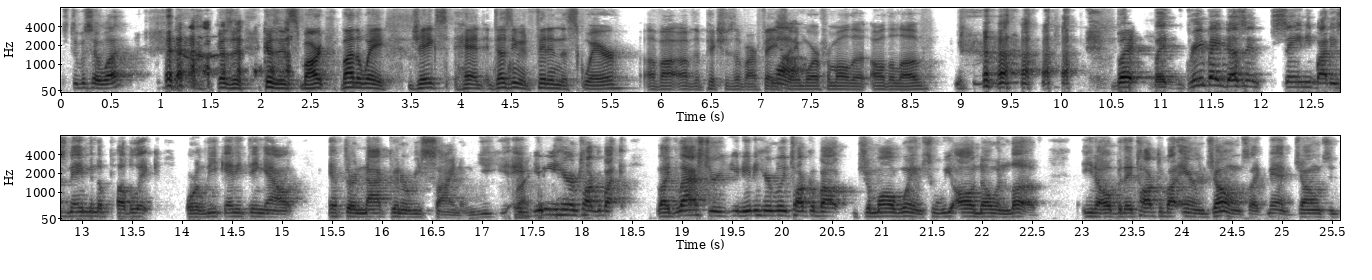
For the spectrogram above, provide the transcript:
Stupid said what? Because it, because it's smart. By the way, Jake's head it doesn't even fit in the square of our, of the pictures of our face anymore from all the all the love. but but Green Bay doesn't say anybody's name in the public or leak anything out if they're not going to resign him. You, right. you didn't hear him talk about like last year. You didn't hear him really talk about Jamaal Williams, who we all know and love. You know, but they talked about Aaron Jones. Like man, Jones, and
